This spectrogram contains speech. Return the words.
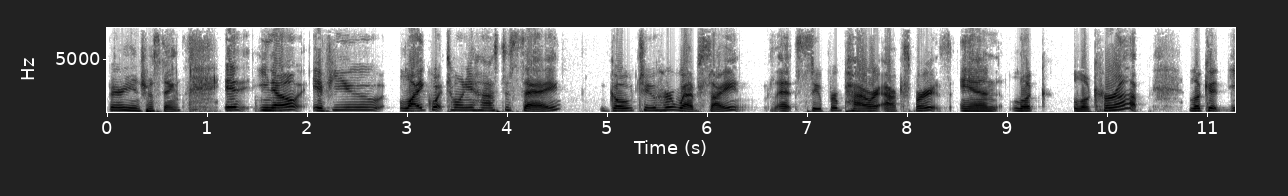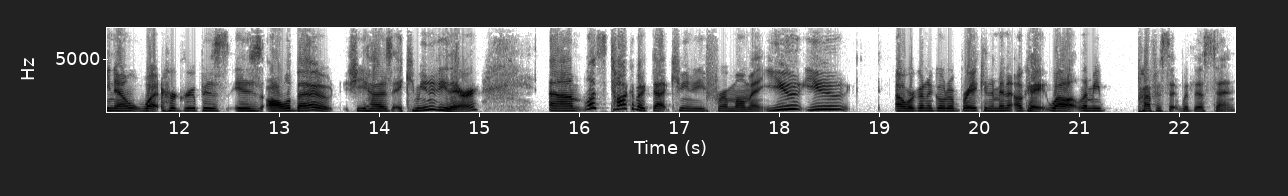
Very interesting. It you know, if you like what Tonya has to say, go to her website at Superpower Experts and look look her up. Look at, you know, what her group is is all about. She has a community there. Um, let's talk about that community for a moment. You you oh, we're going to go to a break in a minute. Okay, well, let me preface it with this then.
